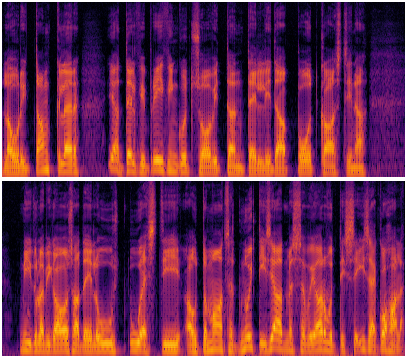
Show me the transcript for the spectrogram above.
Lauri Tankler ja Delfi briifingut soovitan tellida podcastina. nii tuleb iga osa teile uus, uuesti automaatselt nutiseadmesse või arvutisse ise kohale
